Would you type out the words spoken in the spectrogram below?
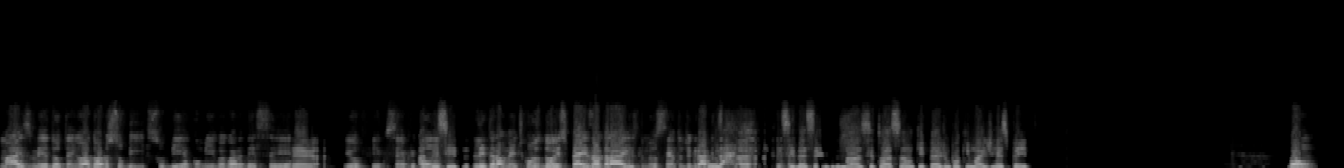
mais medo eu tenho. Eu adoro subir. Subir é comigo. Agora descer, é, eu fico sempre com, descida... literalmente com os dois pés atrás do meu centro de gravidade. A descida é sempre uma situação que pede um pouquinho mais de respeito. Bom,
